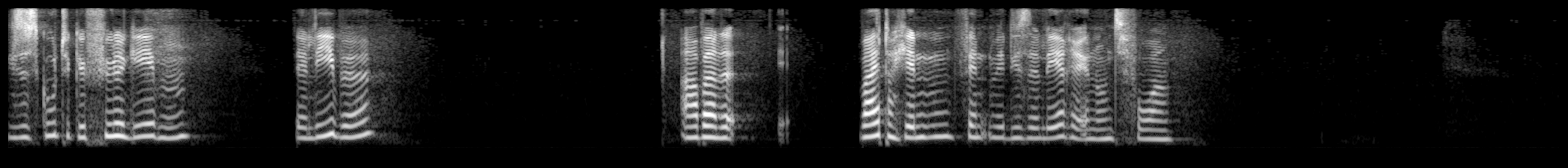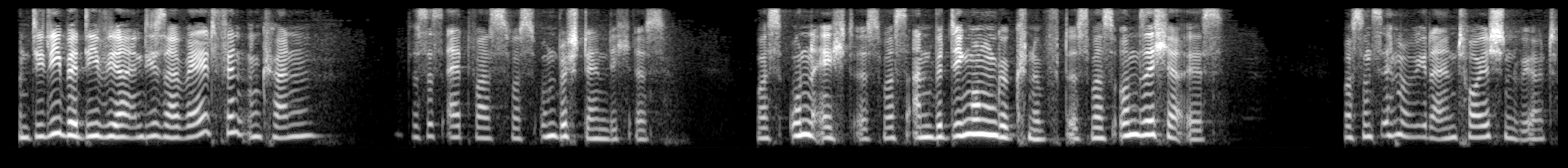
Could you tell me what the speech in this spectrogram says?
dieses gute Gefühl geben, der Liebe. Aber weiterhin finden wir diese Lehre in uns vor. Und die Liebe, die wir in dieser Welt finden können, das ist etwas, was unbeständig ist, was unecht ist, was an Bedingungen geknüpft ist, was unsicher ist, was uns immer wieder enttäuschen wird.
